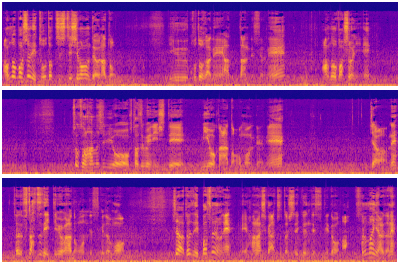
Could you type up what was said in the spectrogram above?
あの場所に到達してしまうんだよな、ということがね、あったんですよね。あの場所にね。ちょっとその話を二つ目にしてみようかなと思うんだよね。じゃあね、とりあえず二つで行ってみようかなと思うんですけども、じゃあ、とりあえず一発目のね、えー、話からちょっとしていくんですけど、あ、その前にあれだね、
